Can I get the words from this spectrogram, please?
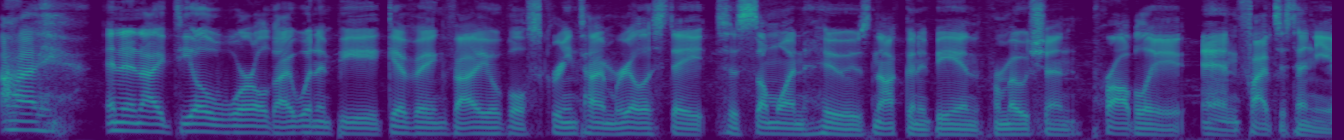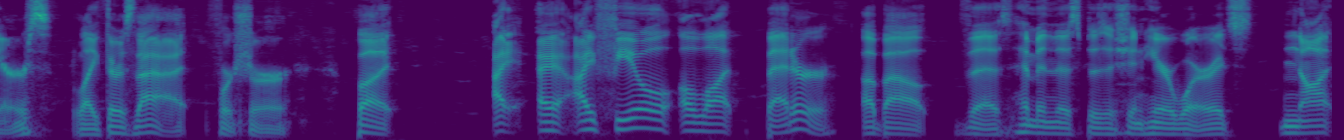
I in an ideal world, I wouldn't be giving valuable screen time real estate to someone who's not going to be in the promotion probably in five to ten years. Like, there's that for sure. But I I, I feel a lot better about this him in this position here, where it's not.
